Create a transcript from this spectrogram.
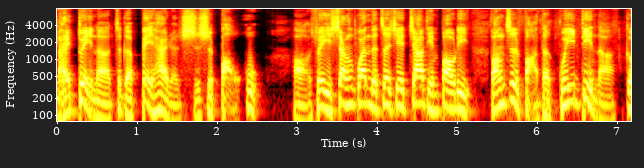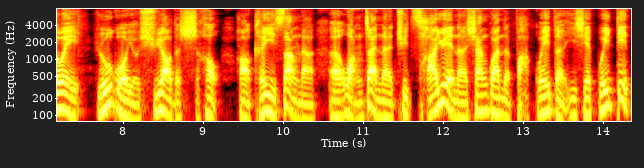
来对呢这个被害人实施保护，哦，所以相关的这些家庭暴力防治法的规定呢，各位如果有需要的时候，好可以上呢呃网站呢去查阅呢相关的法规的一些规定。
